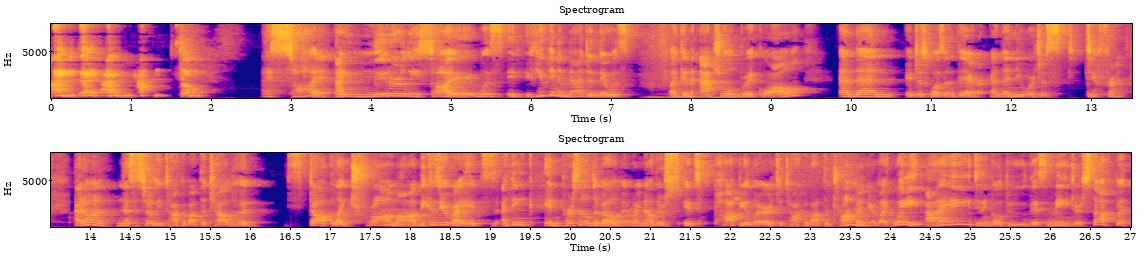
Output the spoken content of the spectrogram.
I'd be good. I would be happy. So I saw it. I literally saw it. It was, if, if you can imagine, there was like an actual brick wall and then it just wasn't there. And then you were just different. I don't want to necessarily talk about the childhood stop like trauma because you're right it's i think in personal development right now there's it's popular to talk about the trauma and you're like wait i didn't go through this major stuff but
